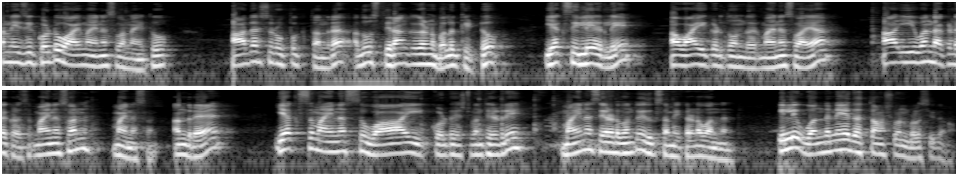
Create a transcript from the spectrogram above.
one is equal to Y minus one ಆಯಿತು. ಆದರ್ಶ ರೂಪಕ್ಕೆ ತಂದ್ರೆ ಅದು ಸ್ಥಿರಾಂಕಗಳನ್ನ ಬಲಕ್ಕಿಟ್ಟು ಎಕ್ಸ್ ಇಲ್ಲೇ ಇರಲಿ ಆ ವಾಯ್ ಈ ಕಡೆ ತೊಗೊಂಡ್ರೆ ಮೈನಸ್ ವಾಯ ಆ? ಈ ಒಂದು ಆ ಕಡೆ ಕಳಿಸ್ರಿ. ಮೈನಸ್ ಒನ್ ಮೈನಸ್ ಒನ್ ಅಂದರೆ ಎಕ್ಸ್ ಮೈನಸ್ ವಾಯ್ ಈಕ್ವಲ್ ಎಷ್ಟು ಬಂತ ಹೇಳ್ರಿ? ಮೈನಸ್ ಎರಡು ಬಂತು, ಇದಕ್ಕೆ ಸಮೀಕರಣ ಒಂದಂತ ಇಲ್ಲಿ ಒಂದನೇ ದತ್ತಾಂಶವನ್ನು ಬಳಸಿದ ನಾವು.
